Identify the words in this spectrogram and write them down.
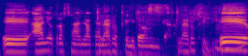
eh, año tras año acá Claro en la República Dominicana. claro que. Eh,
